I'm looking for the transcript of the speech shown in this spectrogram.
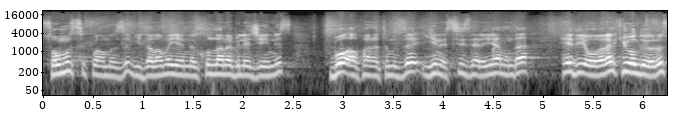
somu sıkmamızı vidalama yerine kullanabileceğiniz bu aparatımızı yine sizlere yanında hediye olarak yolluyoruz.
